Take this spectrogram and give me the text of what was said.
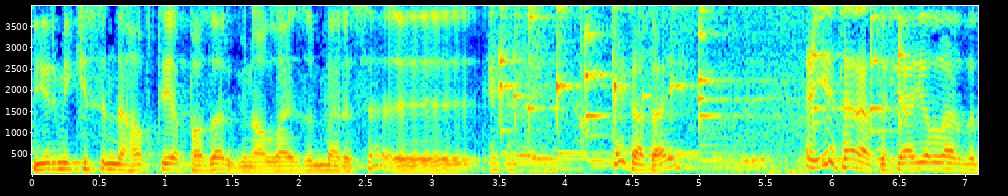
22'sinde haftaya pazar günü Allah izin verirse e, tek aday. E, yeter artık ya yıllardır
